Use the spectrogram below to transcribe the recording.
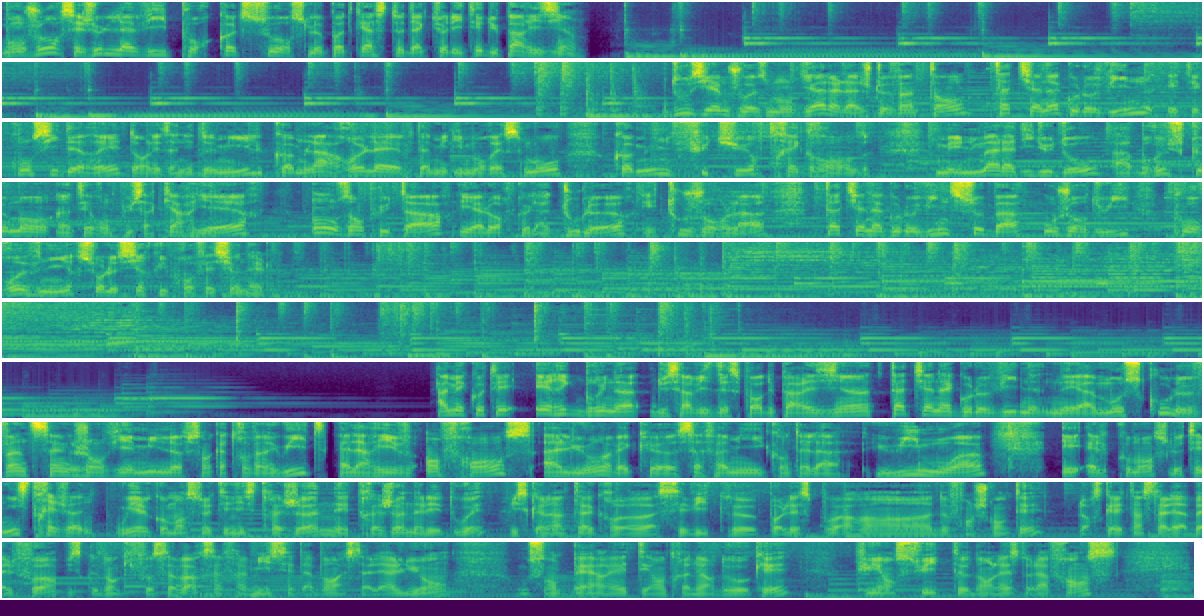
Bonjour, c'est Jules Lavie pour Code Source, le podcast d'actualité du Parisien. Douzième joueuse mondiale à l'âge de 20 ans, Tatiana Golovin était considérée dans les années 2000 comme la relève d'Amélie Mauresmo, comme une future très grande. Mais une maladie du dos a brusquement interrompu sa carrière. 11 ans plus tard, et alors que la douleur est toujours là, Tatiana Golovin se bat aujourd'hui pour revenir sur le circuit professionnel. À mes côtés, Eric Bruna du service des sports du Parisien, Tatiana Golovin, née à Moscou le 25 janvier 1988. Elle arrive en France, à Lyon, avec euh, sa famille quand elle a 8 mois et elle commence le tennis très jeune. Oui, elle commence le tennis très jeune et très jeune, elle est douée puisqu'elle intègre euh, assez vite le pôle espoir de Franche-Comté lorsqu'elle est installée à Belfort puisque donc il faut savoir que sa famille s'est d'abord installée à Lyon où son père été entraîneur de hockey puis ensuite dans l'est de la France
